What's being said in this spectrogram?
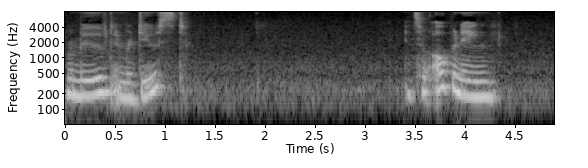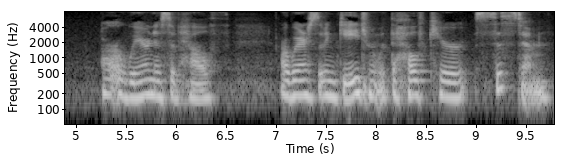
removed and reduced? And so, opening our awareness of health, our awareness of engagement with the healthcare system,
